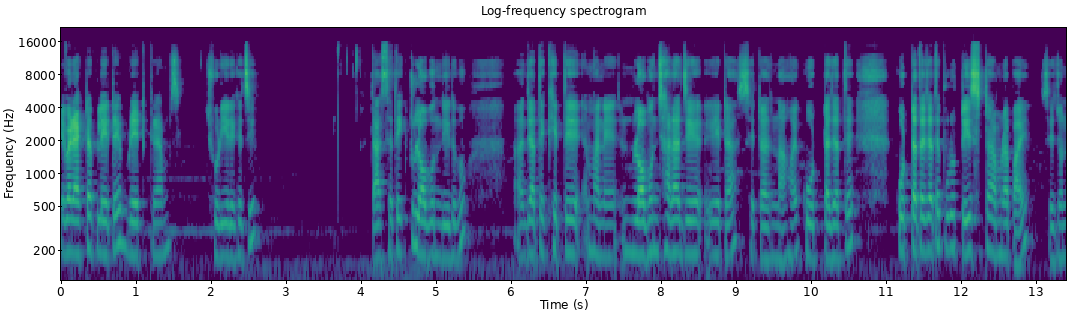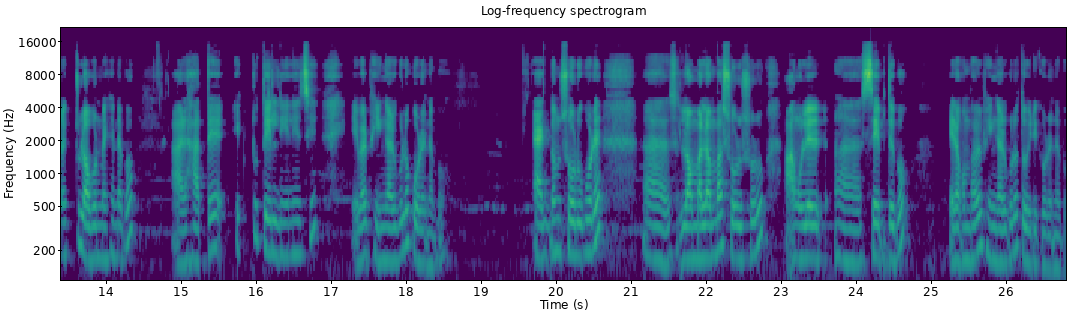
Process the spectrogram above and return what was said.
এবার একটা প্লেটে ব্রেড ক্রামস ছড়িয়ে রেখেছি। তার সাথে একটু লবণ দিয়ে দেবো যাতে খেতে মানে লবণ ছাড়া যে এটা সেটা না হয়, কোটটা যাতে, কোটটাতে যাতে পুরো টেস্টটা আমরা পাই, সেজন্য একটু লবণ মেখে নেব আর হাতে একটু তেল নিয়ে নিয়েছি, এবার ফিঙ্গারগুলো করে নেব। একদম সরু করে লম্বা লম্বা সরু সরু আঙুলের শেপ দেব এরকমভাবে ফিঙ্গারগুলো তৈরি করে নেব।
